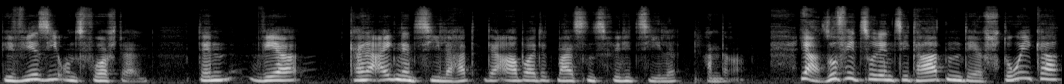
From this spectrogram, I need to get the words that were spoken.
wie wir sie uns vorstellen. Denn wer keine eigenen Ziele hat, der arbeitet meistens für die Ziele anderer. Ja, so viel zu den Zitaten der Stoiker.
